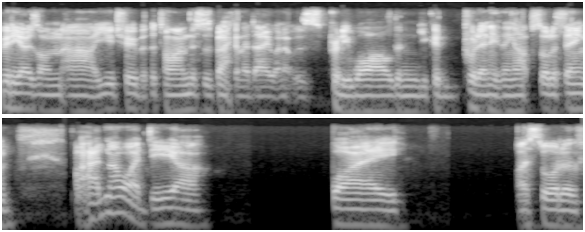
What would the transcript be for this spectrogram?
videos on uh, YouTube at the time. This was back in the day when it was pretty wild and you could put anything up, sort of thing. I had no idea why I sort of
